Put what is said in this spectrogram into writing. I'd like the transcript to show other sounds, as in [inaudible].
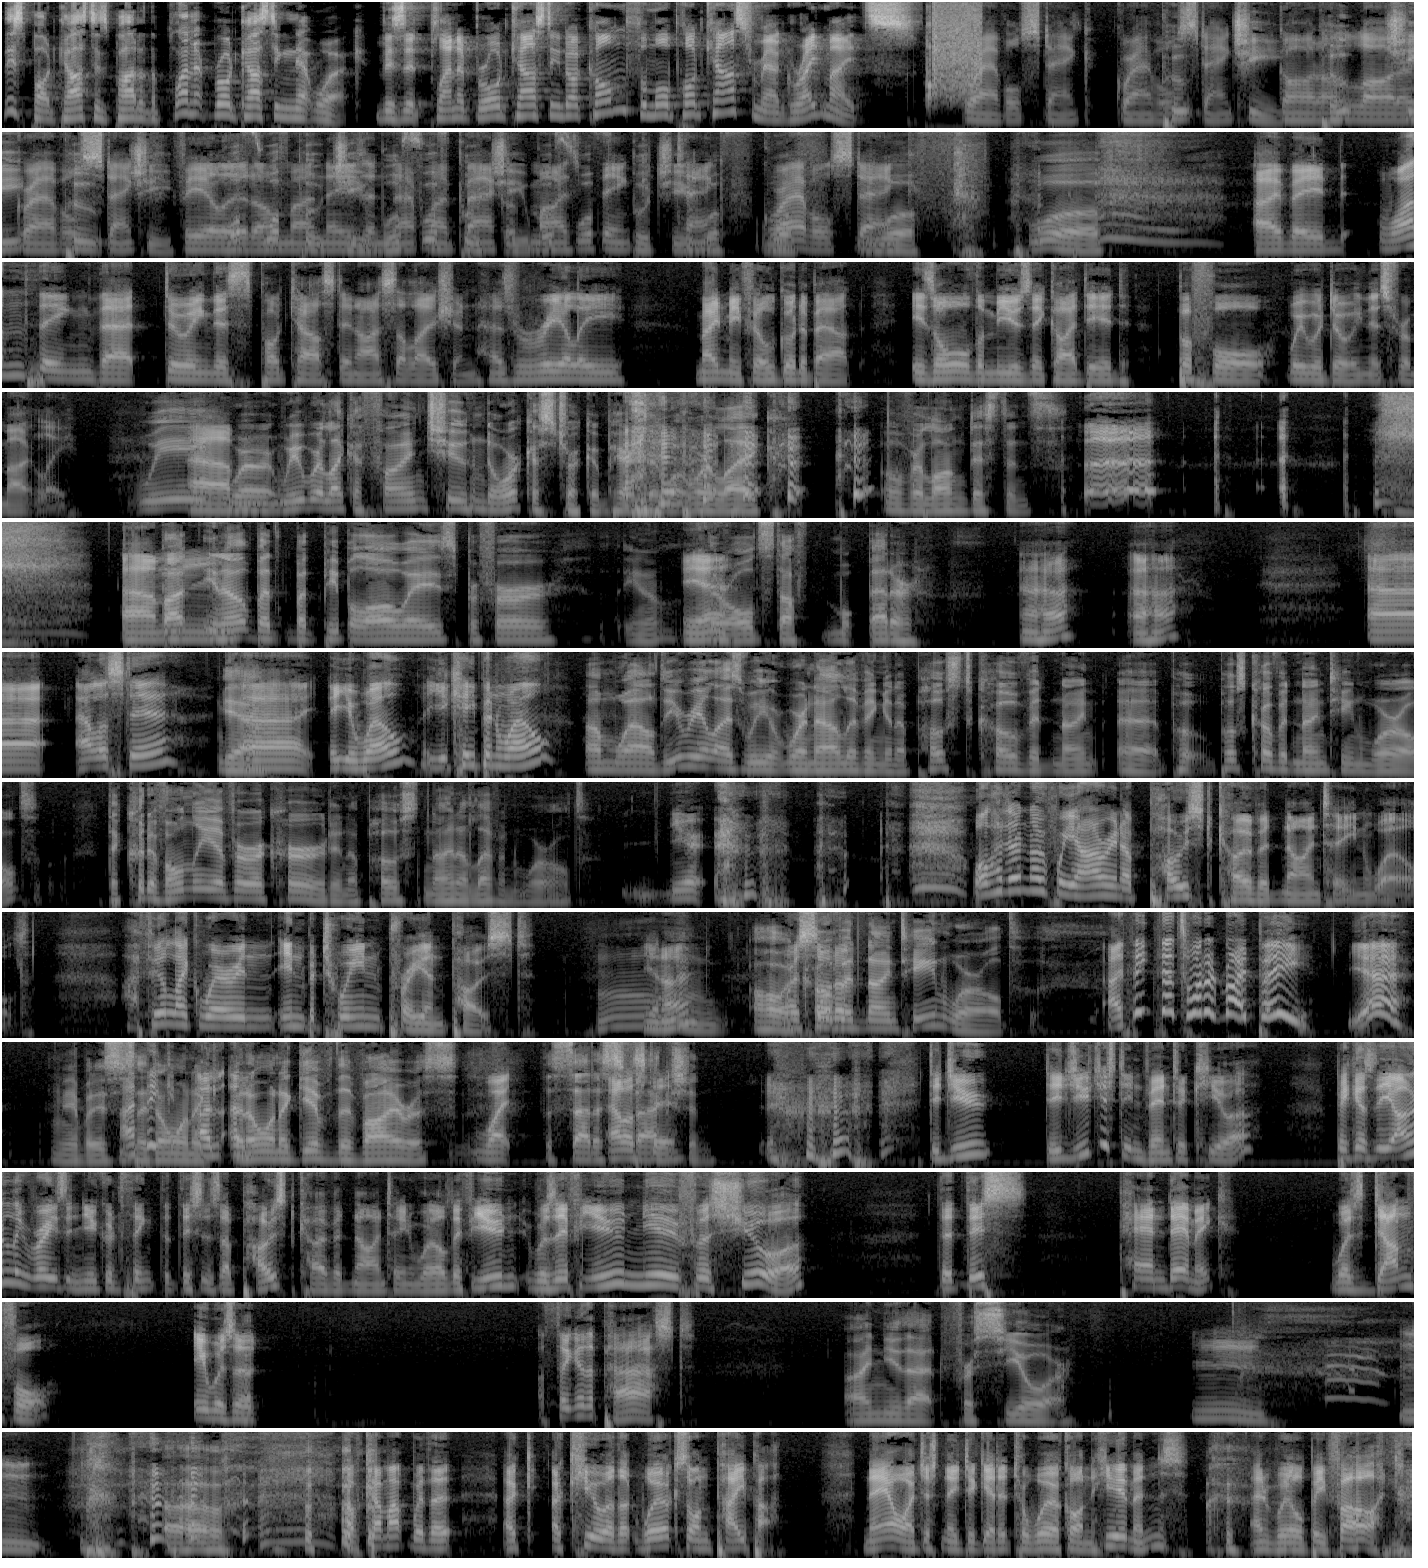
This podcast is part of the Planet Broadcasting Network. Visit planetbroadcasting.com for more podcasts from our great mates. Gravel stank, gravel stank. Got a lot of poochie, gravel stank. Feel Woof, it on woof, my poochie, knees and woof, at my woof, back poochie, of my woof, woof, think poochie, tank. woof, gravel stank. Woof. [laughs] Woof. I mean, one thing that doing this podcast in isolation has really made me feel good about is all the music I did before we were doing this remotely. We Um, were we were like a fine tuned orchestra compared to what we're like [laughs] over long distance. Um, But you know, but but people always prefer, you know, Yeah. their old stuff better. Uh huh. Uh huh. Uh, Alistair. Yeah. Uh, are you well? Are you keeping well? I'm um. Well, do you realize we we're now living in a post COVID nine uh po- post COVID nineteen world that could have only ever occurred in a post 9-11 world. Yeah. [laughs] well, I don't know if we are in a post COVID 19 world. I feel like we're in, in between pre and post. You know? Hmm. Oh, a We're sort of- COVID nineteen world. I think that's what it might be. Yeah. Yeah, but it's just I I, don't want to. I don't want to give the virus Wait, the satisfaction. [laughs] did you did you just invent a cure? Because the only reason you could think that this is a post COVID nineteen world if you was if you knew for sure that this pandemic was done for. It was a a thing of the past. I knew that for sure. Mm. [laughs] Mm. Uh, [laughs] I've come up with a, a a cure that works on paper. Now I just need to get it to work on humans, [laughs] and we'll be fine.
